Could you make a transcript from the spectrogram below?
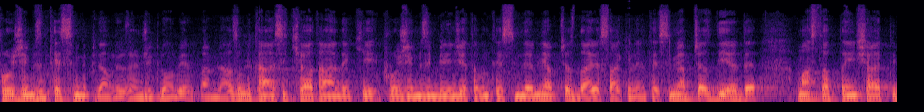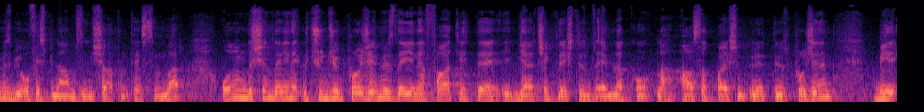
projemizin teslimini planlıyoruz. Öncelikle onu belirtmem lazım. Bir tanesi Kağıthane'deki projemizin birinci etabının teslimlerini yapacağız. Daire sakinlerinin teslim yapacağız. Diğeri de Maslak'ta inşa ettiğimiz bir ofis binamızın inşaatının teslimi var. Onun dışında yine üçüncü projemiz de yine Fatih'te gerçekleştirdiğimiz emlak hasat paylaşımı ürettiğimiz projenin bir,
